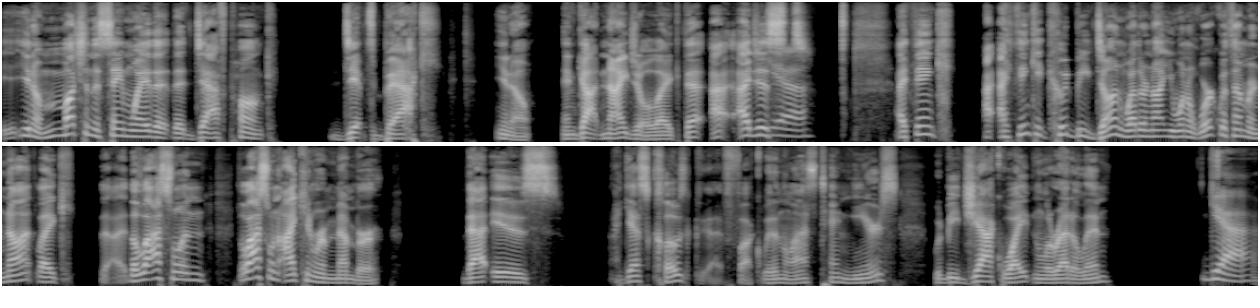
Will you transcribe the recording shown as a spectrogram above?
you know, much in the same way that that Daft Punk dipped back, you know, and got Nile. Like that, I, I just, Yeah. I think, I, I think it could be done, whether or not you want to work with them or not. Like the, last one, the last one I can remember, that is, I guess, close. Fuck, within the last ten years would be Jack White and Loretta Lynn. Yeah.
